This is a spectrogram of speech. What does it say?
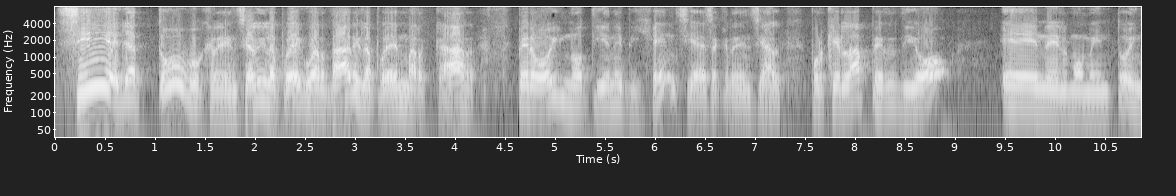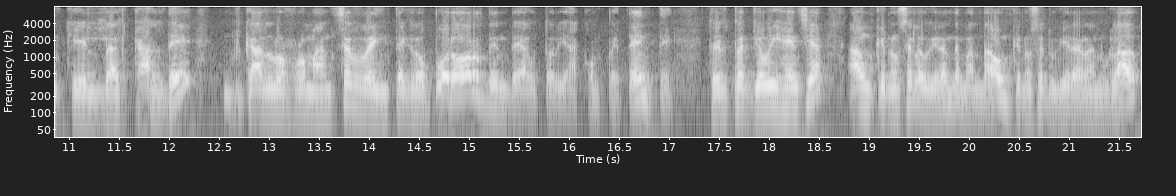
Sí, ella tuvo credencial y la puede guardar y la pueden marcar, pero hoy no tiene vigencia esa credencial porque la perdió en el momento en que el alcalde Carlos Román se reintegró por orden de autoridad competente. Entonces perdió vigencia, aunque no se la hubieran demandado, aunque no se lo hubieran anulado.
